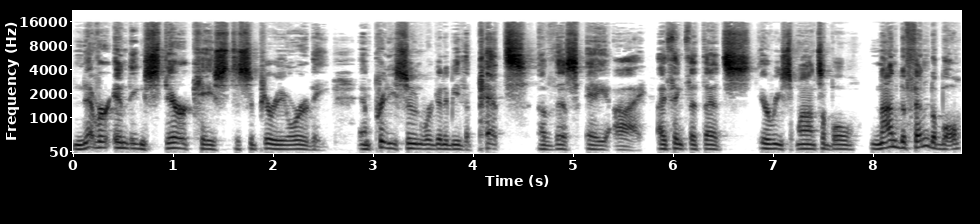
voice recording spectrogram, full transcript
never ending staircase to superiority. And pretty soon we're going to be the pets of this AI. I think that that's irresponsible, non defendable,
